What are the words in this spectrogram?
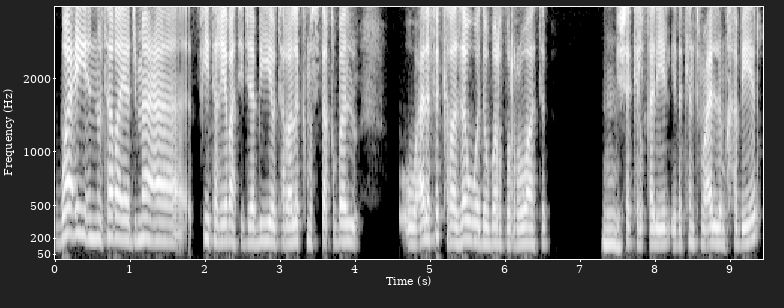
وعي إنه ترى يا جماعة في تغييرات إيجابية وترى لك مستقبل وعلى فكرة زودوا برضو الرواتب مم. بشكل قليل إذا كنت معلم خبير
